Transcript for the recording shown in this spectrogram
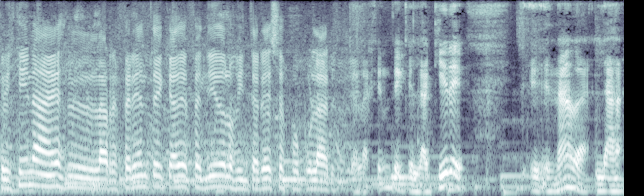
Cristina es la referente que ha defendido los intereses populares. A la gente que la quiere, eh, nada, la,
